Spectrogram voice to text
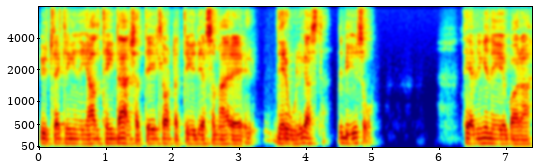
utvecklingen i allting där så att det är klart att det är det som är det- roligaste. Det blir ju så. Tävlingen är ju bara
